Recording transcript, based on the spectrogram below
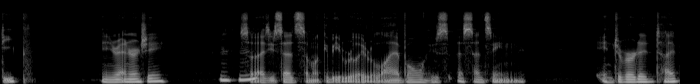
deep in your energy. So, as you said, someone could be really reliable who's a sensing introverted type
